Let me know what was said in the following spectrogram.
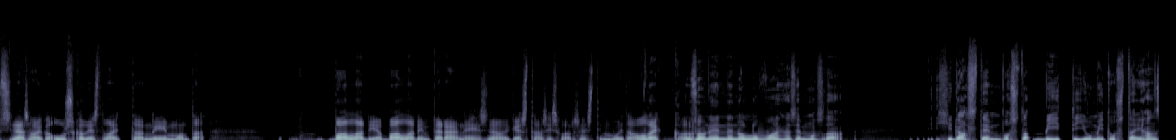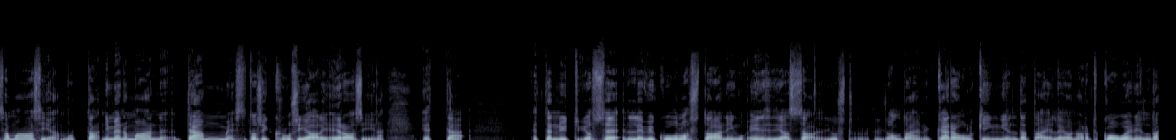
sinänsä aika uskallista laittaa niin monta balladia balladin perään, eihän siinä oikeastaan siis varsinaisesti muita olekaan. No, se on ennen ollut vain semmoista hidastemposta biittijumitusta ihan sama asia, mutta nimenomaan tämä on mun mielestä tosi krusiaali ero siinä, että, että nyt jos se levy kuulostaa niin kuin ensisijassa just joltain Carol Kingiltä tai Leonard Cohenilta,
